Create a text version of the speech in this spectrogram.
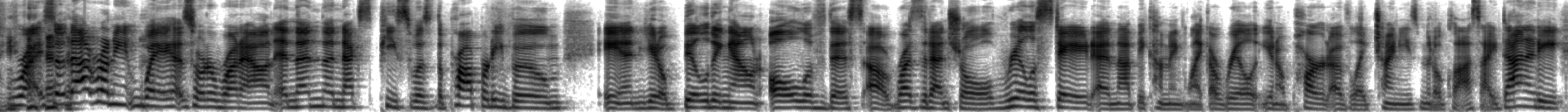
right. So that running way has sort of run out. And then the next piece was the property boom and, you know, building out all of this uh, residential real estate and that becoming like a real, you know, part of like Chinese middle class identity.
